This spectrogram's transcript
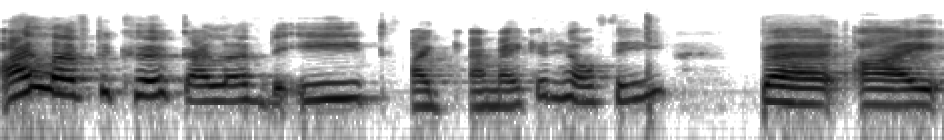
I love to cook. I love to eat. I, I make it healthy, but I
